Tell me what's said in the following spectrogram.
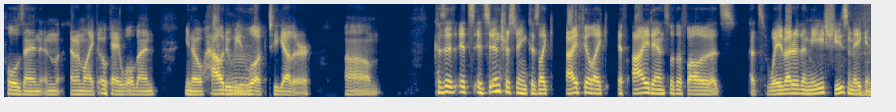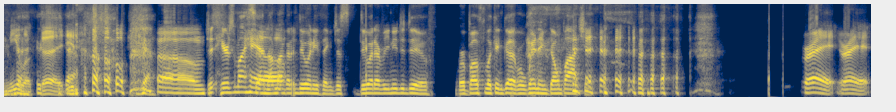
pulls in and, and I'm like, okay, well then, you know, how do we mm. look together? Um, cause it, it's, it's interesting. Cause like, I feel like if I dance with a follow that's, that's way better than me. She's making me look good. yeah. You know? yeah. Um, Just, here's my hand. So, I'm not going to do anything. Just do whatever you need to do. We're both looking good. We're winning. Don't botch it. right right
